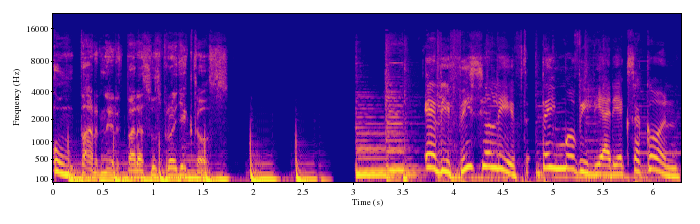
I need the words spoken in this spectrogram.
un partner para sus proyectos. Edificio Lift de Inmobiliaria Hexacón.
